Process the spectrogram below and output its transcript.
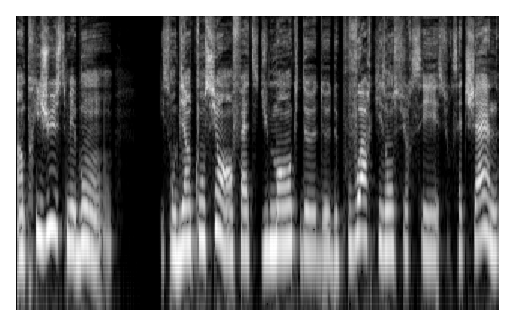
un prix juste, mais bon, ils sont bien conscients en fait du manque de, pouvoir qu'ils ont sur, ces, sur cette chaîne.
